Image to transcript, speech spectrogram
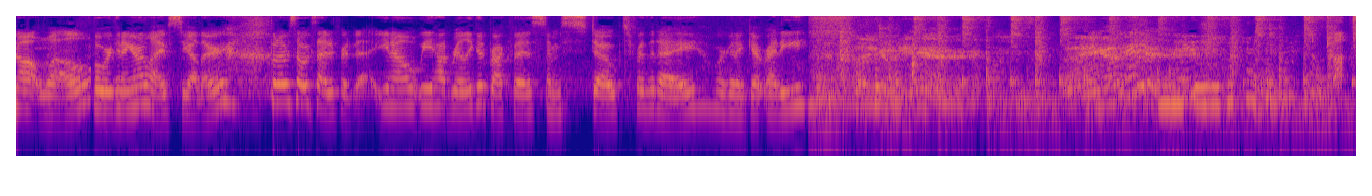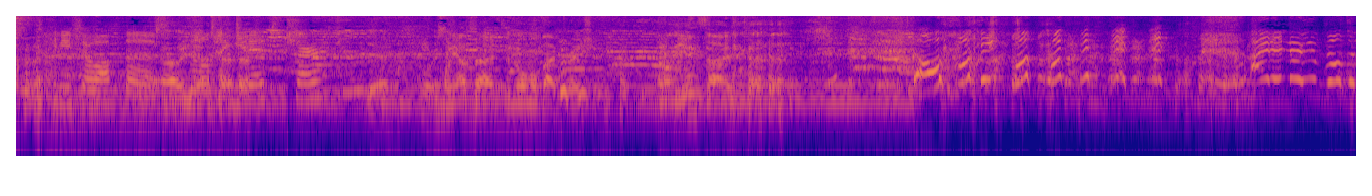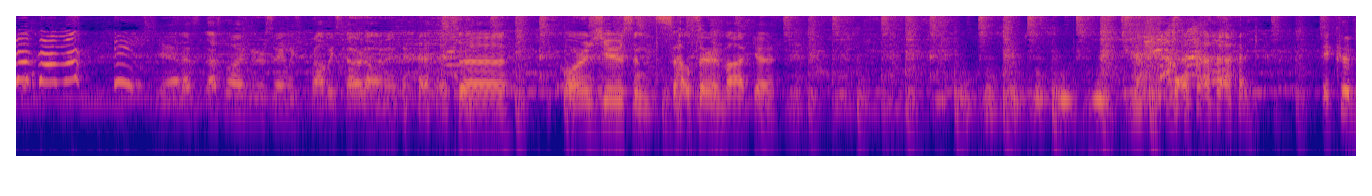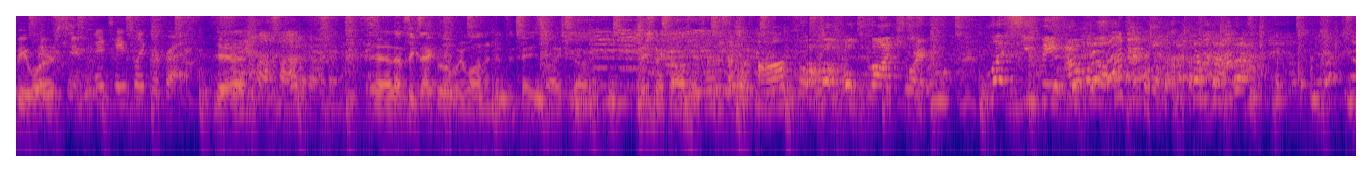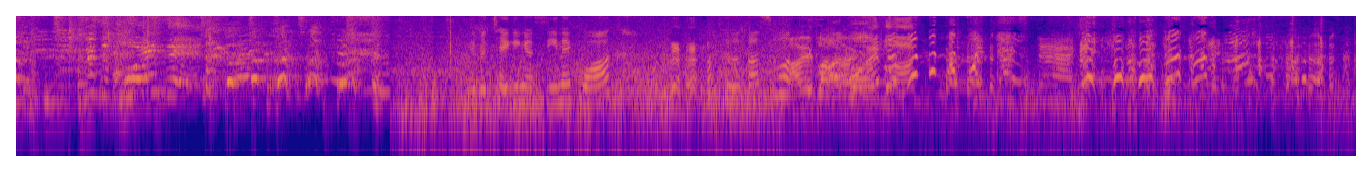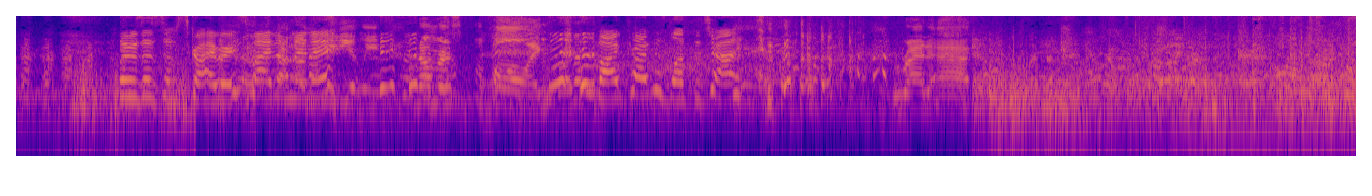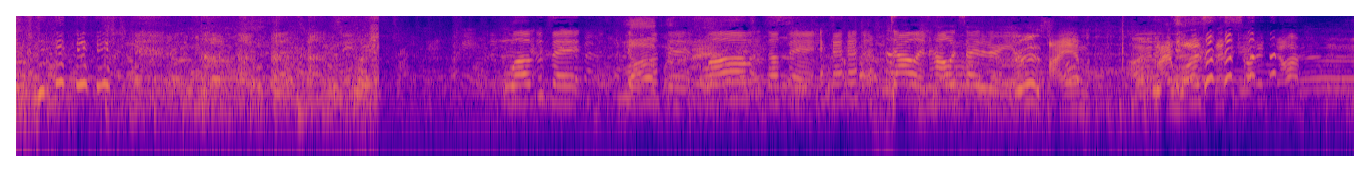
I'm not well, but we're getting our lives together. But I'm so excited for today. You know, we had really good breakfast. I'm stoked for the day. We're gonna get ready. There you go here. There you go here. Can you show off the Oh, yeah. little thing you did, sir? Yeah, of course. On the outside, it's a normal Vibedration, but on the inside, were saying we should probably start on it. it's uh, orange juice and seltzer and vodka. it could be worse. It tastes like regret. Yeah. Yeah, that's exactly what we wanted it to taste like. So, mission accomplished. Awful. Oh God, Troy, who lets you be alcohol? this is poison. We've been taking a scenic walk to the festival. I vlog. I vlog. Losing subscribers by the minute. Immediately, numbers falling. Vibe Tribe has left the chat. Red at. Love the fit. Love the the fit. fit. Love the fit. Dallin, how excited are you? I am. I was this excited. Now I'm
